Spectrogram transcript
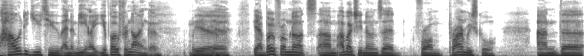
how did you two end up meeting? Like, you're both from Nottingham. Yeah. Yeah. yeah. both from Notts. Um, I've actually known Zed from primary school. And uh,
